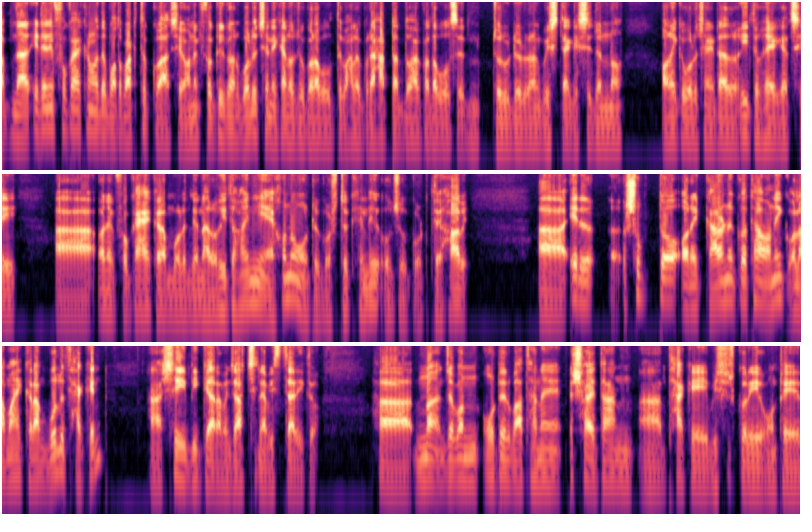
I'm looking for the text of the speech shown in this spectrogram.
আপনার, এটা নিয়ে ফোকা একের মধ্যে মত পার্থক্য আছে। অনেক ফকিরগণ বলেছেন, এখানে উজু করা বলতে ভালো করে হাতটা দোয়ার কথা বলছেন। চরুটি অনেক বেশি থাকে সেজন্য অনেকে বলেছেন এটা রহিত হয়ে গেছে। অনেক ফোকা একরাম বলেন যে, না, রহিত হয়নি এখনও ওটে গোষ্ঠ খেলে উজু করতে হবে। এর সুপ্ত অনেক কারণের কথা অনেক ওলামা একরাম বলে থাকেন। সেই দিকে আর আমি যাচ্ছি না বিস্তারিত। না, যেমন ওটের বাথানে শয়তান থাকে, বিশেষ করে ওটের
